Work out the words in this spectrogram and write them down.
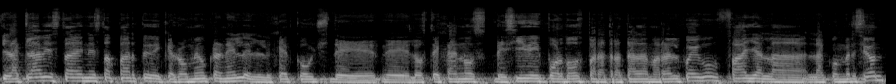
la clave está en esta parte de que Romeo Cranel, el head coach de, de los Tejanos, decide ir por dos para tratar de amarrar el juego, falla la, la conversión.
